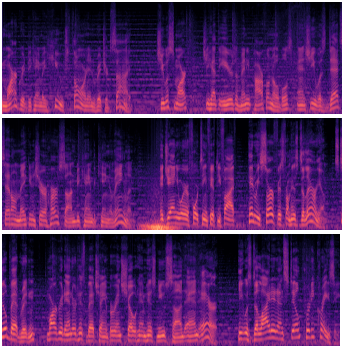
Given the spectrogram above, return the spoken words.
Margaret became a huge thorn in Richard's side. She was smart, she had the ears of many powerful nobles, and she was dead set on making sure her son became the King of England. In January of 1455, Henry surfaced from his delirium. Still bedridden, Margaret entered his bedchamber and showed him his new son and heir. He was delighted and still pretty crazy.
